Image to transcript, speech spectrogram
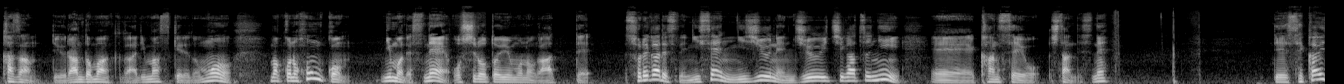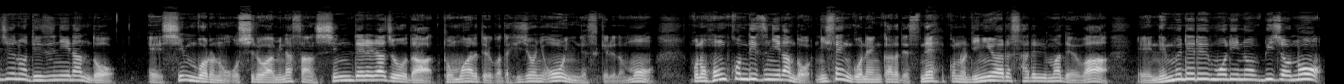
火山っていうランドマークがありますけれども、まあ、この香港にもですね、お城というものがあって、それがですね、2020年11月に、えー、完成をしたんですね。で、世界中のディズニーランド、えー、シンボルのお城は皆さんシンデレラ城だと思われている方非常に多いんですけれども、この香港ディズニーランド2005年からですね、このリニューアルされるまでは、えー、眠れる森の美女の、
